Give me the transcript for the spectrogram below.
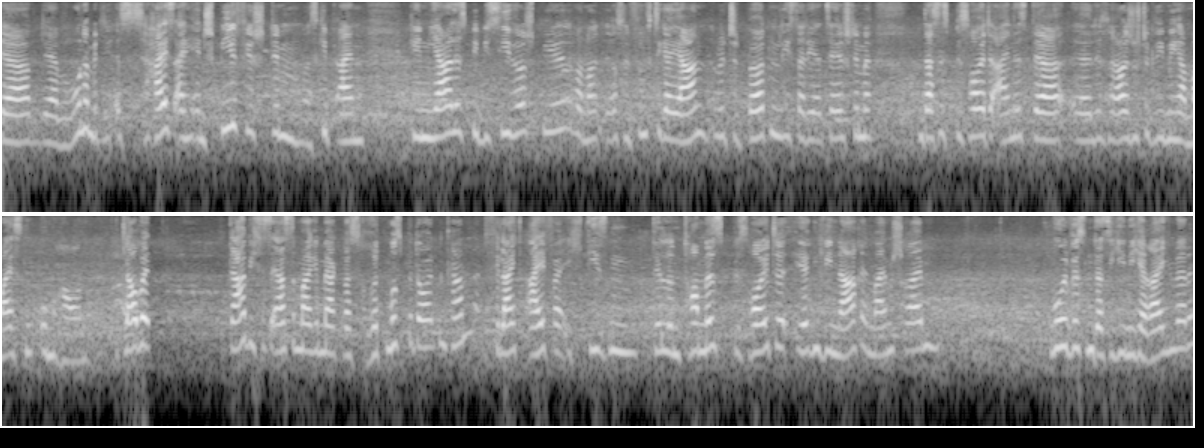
der, der Bewohner. Mit, es heißt eigentlich ein Spiel für Stimmen. Es gibt ein geniales BBC-Hörspiel aus den 50er Jahren. Richard Burton liest da die Erzählstimme. Und das ist bis heute eines der äh, literarischen Stücke, die mich am meisten umhauen. Ich glaube, da habe ich das erste Mal gemerkt, was Rhythmus bedeuten kann. Vielleicht eifere ich diesen Dylan Thomas bis heute irgendwie nach in meinem Schreiben. Wohl wissend, dass ich ihn nicht erreichen werde.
